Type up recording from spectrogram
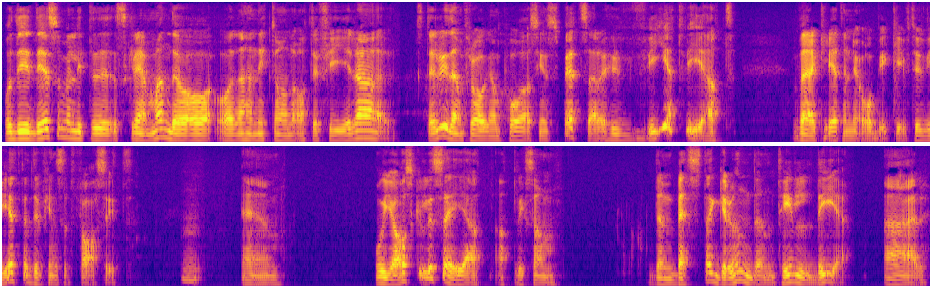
Och det är det som är lite skrämmande och, och den här 1984 ställer ju den frågan på sin spets. Här. Hur vet vi att verkligheten är objektiv? Hur vet vi att det finns ett facit? Mm. Ehm, och jag skulle säga att, att liksom den bästa grunden till det är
